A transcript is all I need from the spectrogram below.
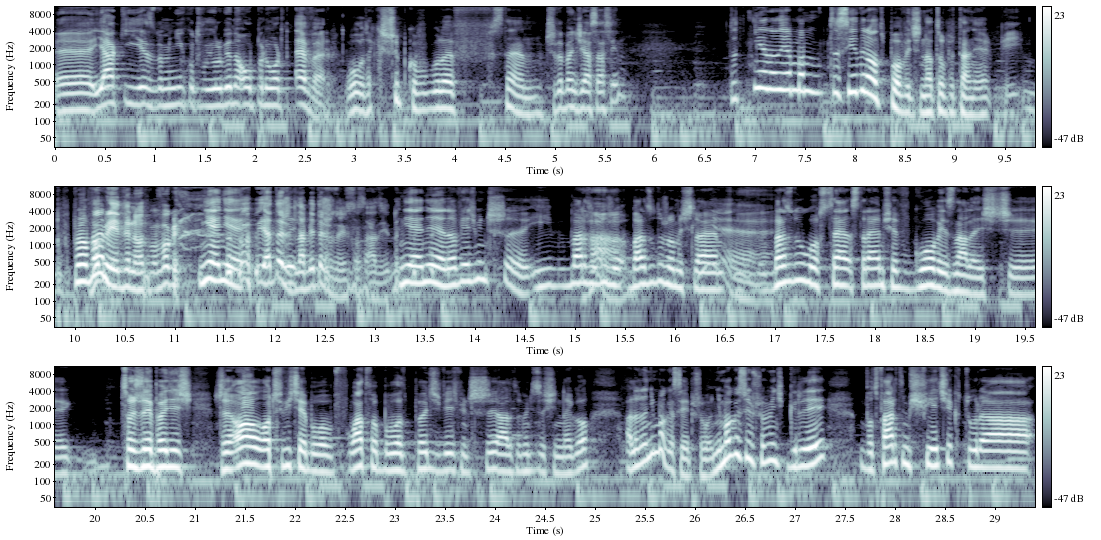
E, jaki jest, Dominiku, twój ulubiony open world ever? Wow, tak szybko w ogóle w ten... Czy to będzie Assassin? To, nie no, ja mam, to jest jedyna odpowiedź na to pytanie. W ogóle jedyny odpowiedź, w ogóle. Nie, nie. Ja też, dla mnie też to jest Assassin. Nie, nie, no Wiedźmin 3 i bardzo Aha. dużo, bardzo dużo myślałem, Nie. bardzo długo sta- starałem się w głowie znaleźć e, coś, żeby powiedzieć, że o, oczywiście było łatwo było odpowiedzieć Wiedźmin 3, ale to będzie coś innego, ale no nie mogę sobie przypomnieć, nie mogę sobie przypomnieć gry w otwartym świecie, która,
